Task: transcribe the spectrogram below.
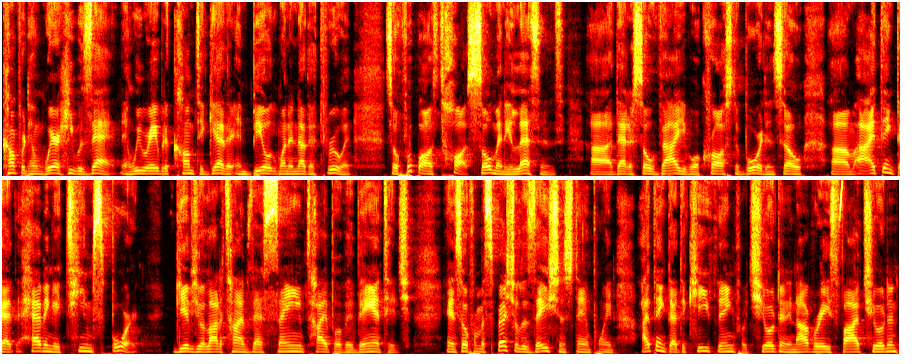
comfort him where he was at, and we were able to come together and build one another through it. So football has taught so many lessons. Uh, that are so valuable across the board. And so um, I think that having a team sport gives you a lot of times that same type of advantage. And so from a specialization standpoint, I think that the key thing for children, and I've raised five children.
